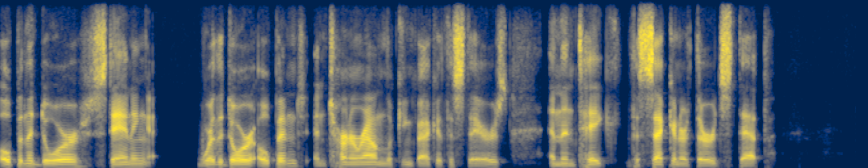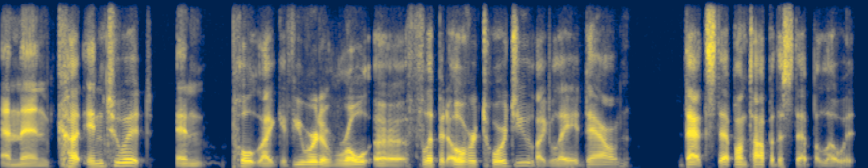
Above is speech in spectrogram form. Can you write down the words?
open the door, standing where the door opened, and turn around looking back at the stairs, and then take the second or third step, and then cut into it and pull like if you were to roll uh flip it over towards you like lay it down that step on top of the step below it.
